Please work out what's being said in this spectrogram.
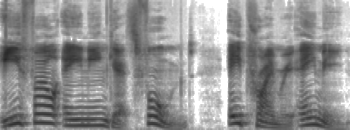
ethylamine gets formed, a primary amine.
